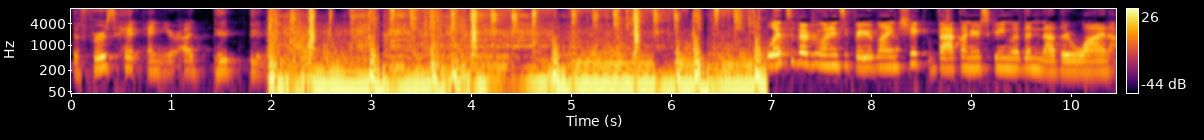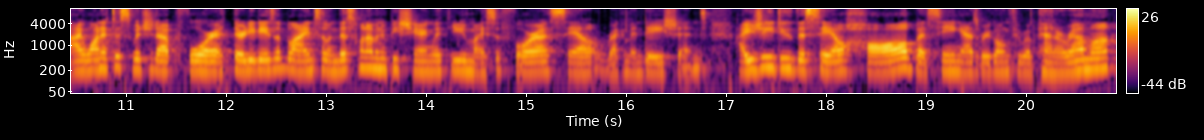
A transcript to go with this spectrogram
The first hit and you're addicted. What's up, everyone? It's your favorite blind chick back on your screen with another one. I wanted to switch it up for 30 days of blind. So, in this one, I'm going to be sharing with you my Sephora sale recommendations. I usually do the sale haul, but seeing as we're going through a panorama,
